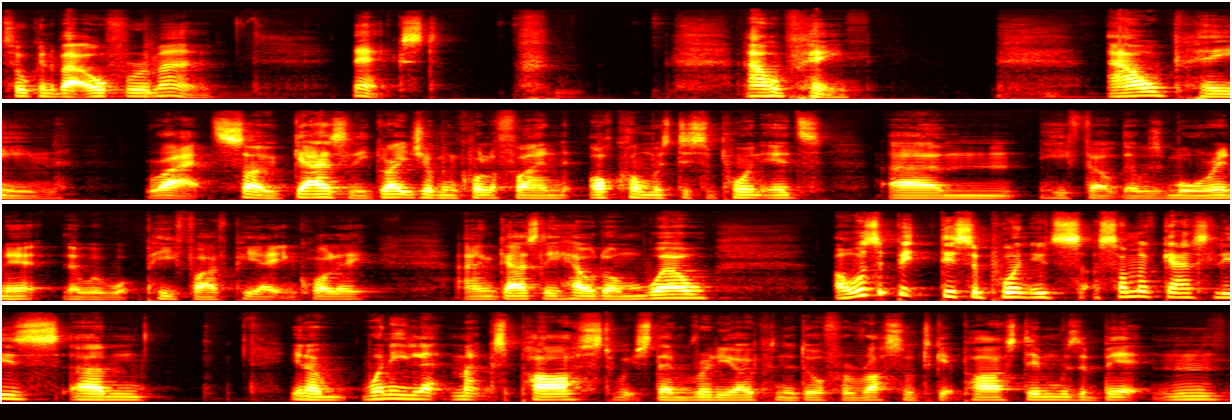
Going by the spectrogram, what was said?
talking about Alfa Romeo. Next. Alpine. Alpine. Right, so Gasly, great job in qualifying. Ocon was disappointed. Um, he felt there was more in it. There were what P5, P8 in quali, and Gasly held on well. I was a bit disappointed. Some of Gasly's, um, you know, when he let Max past, which then really opened the door for Russell to get past him, was a bit. Mm.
